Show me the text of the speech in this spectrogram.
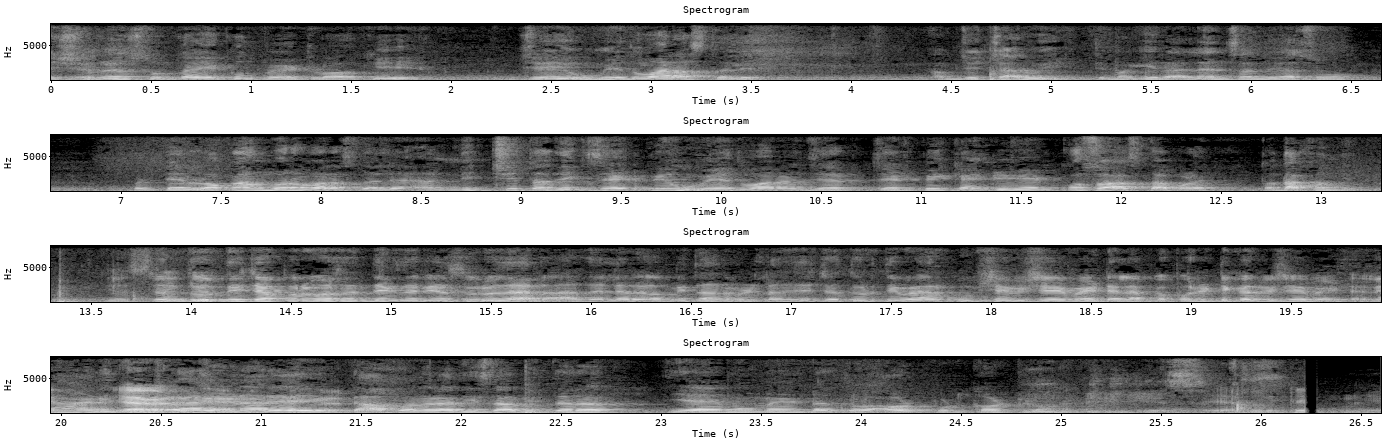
एश्युरन्स तुमकां एकूच मेळटलो की जे उमेदवार आसतले आमचे चारूय ते मागीर अलायन्सानूय आसूं पण ते लोकांक बरोबर आसतले आनी निश्चितच एक झेड पी उमेदवार आनी झेड पी कॅन्डिडेट कसो आसता पळय तो दाखोवन दितलो. चतुर्थीच्या पूर्वसंध्येक जर हे सुरू झाला जाल्यार अमितान म्हटलं तशें चतुर्थी वेळार खुबशे विशय मेळटले आमकां पॉलिटिकल विशय मेळटले तुमकां वेळार. येणाऱ्या एक धा पंदरा दिसा भितरच हे मुवमेंटाचो आउटपूट कळटलो म्हणजे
